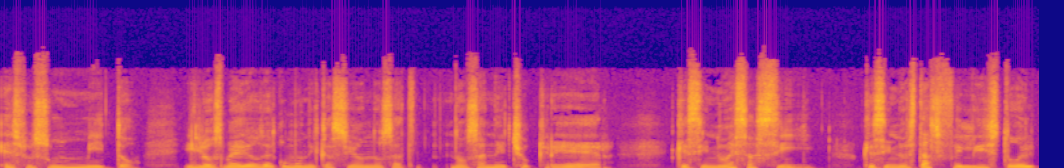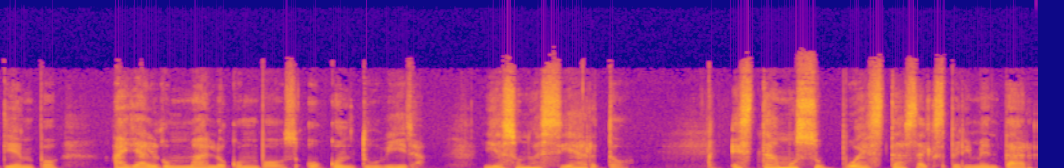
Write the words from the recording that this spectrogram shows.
Eso es un mito y los medios de comunicación nos, nos han hecho creer que si no es así, que si no estás feliz todo el tiempo, hay algo malo con vos o con tu vida. Y eso no es cierto. Estamos supuestas a experimentar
